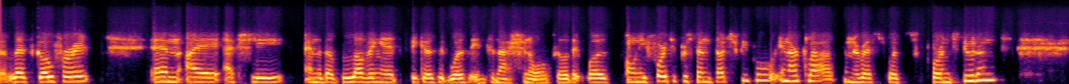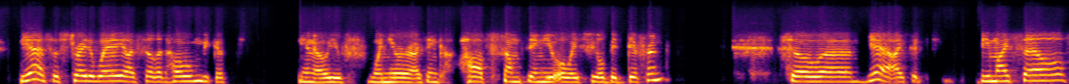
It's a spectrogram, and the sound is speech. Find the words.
Uh, let's go for it. And I actually ended up loving it because it was international. So it was only 40% Dutch people in our class and the rest was foreign students. Yeah, so straight away I felt at home because, you know, you've when you're, I think, half something, you always feel a bit different. So um, yeah, I could be myself,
